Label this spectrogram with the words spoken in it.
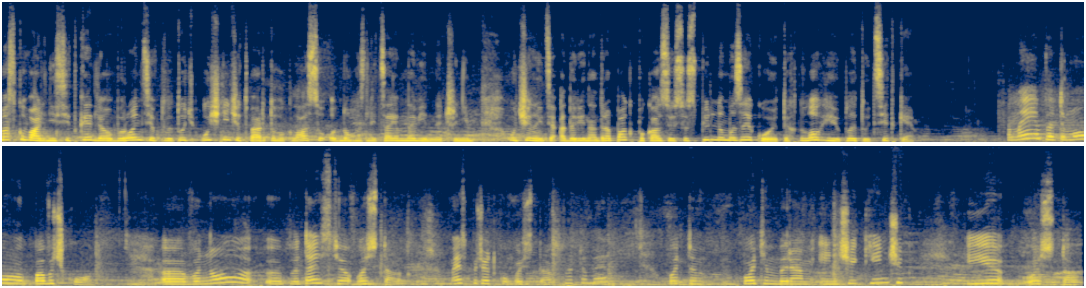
Маскувальні сітки для оборонців плетуть учні 4 класу одного з ліцеїв на Вінниччині. Учениця Аделіна Драпак показує Суспільному, за якою технологією плетуть сітки. Ми плетемо павучко. Е, Воно е, плететься ось так. Ми спочатку ось так плетемо, потім, потім беремо інший кінчик і ось так.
